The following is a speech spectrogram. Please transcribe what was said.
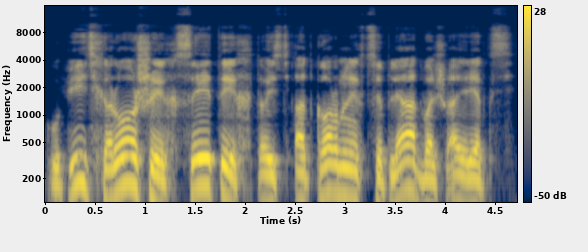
купить хороших, сытых, то есть откормленных цыплят — большая редкость.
